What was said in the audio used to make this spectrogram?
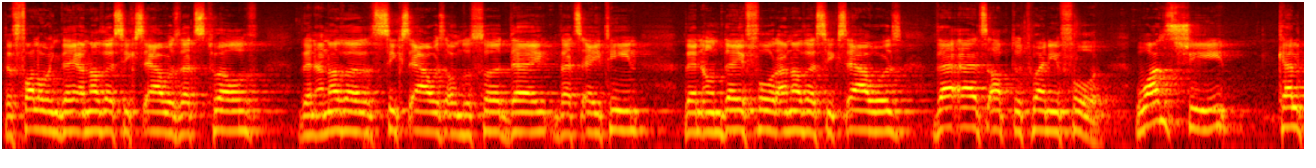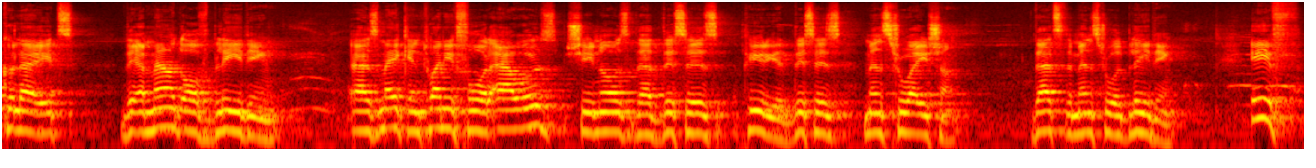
the following day, another six hours, that's 12, then another six hours on the third day, that's 18, then on day four, another six hours, that adds up to 24. Once she calculates the amount of bleeding as making 24 hours, she knows that this is period, this is menstruation. That's the menstrual bleeding. If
